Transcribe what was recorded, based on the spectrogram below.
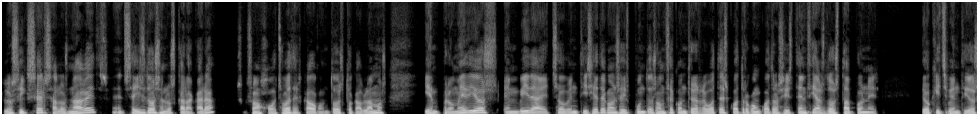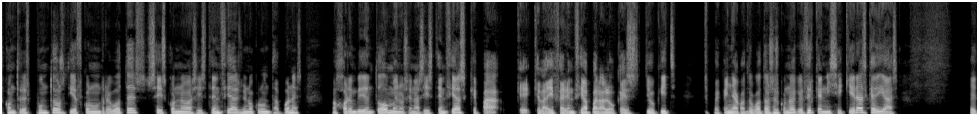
los Sixers a los Nuggets, 6-2 en los cara a cara, son jugado ocho veces, claro, con todo esto que hablamos, y en promedios, en vida ha hecho 27,6 puntos, 11 con 3 rebotes, 4 con 4 asistencias, 2 tapones. Jokic 22 con 3 puntos, 10 con un rebotes, 6 con 9 asistencias y 1 con un tapones. Mejor en vida en todo, menos en asistencias, que, que, la diferencia para lo que es Jokic es pequeña, 4, 4, 6 con 9. Quiero decir que ni siquiera es que digas eh,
